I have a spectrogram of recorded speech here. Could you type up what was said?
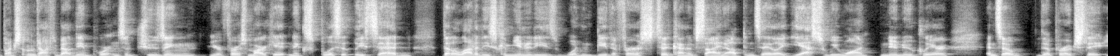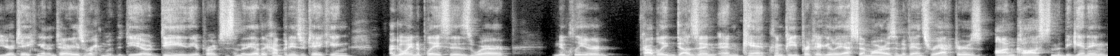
a bunch of them talked about the importance of choosing your first market and explicitly said that a lot of these communities wouldn't be the first to kind of sign up and say, like, yes, we want new nuclear. And so the approach that you're taking at Antares is working with the DoD, the approach that some of the other companies are taking are going to places where nuclear probably doesn't and can't compete, particularly SMRs and advanced reactors, on cost in the beginning,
